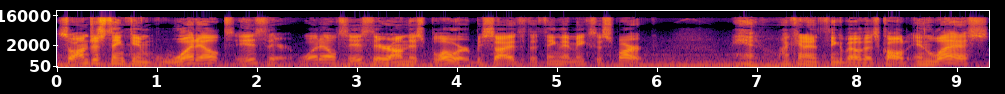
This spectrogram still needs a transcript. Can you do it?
so I'm just thinking, what else is there? What else is there on this blower besides the thing that makes the spark? Man, why can't I think about what that's called. Unless,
